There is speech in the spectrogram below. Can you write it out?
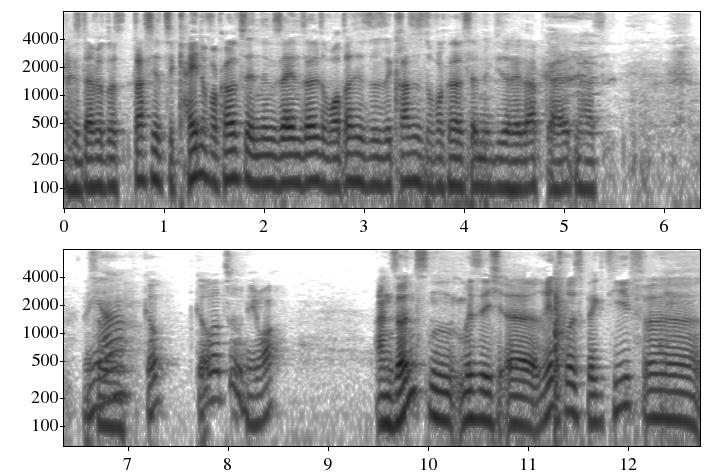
Also dafür, dass das jetzt keine Verkaufssendung sein sollte, war das jetzt die krasseste Verkaufssendung, die du heute abgehalten hast. Ja, gehört, gehört dazu, nicht wahr? Ansonsten muss ich äh, retrospektiv äh,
